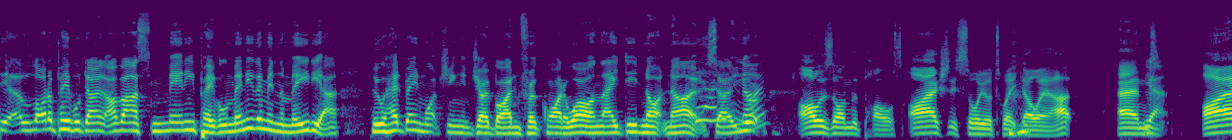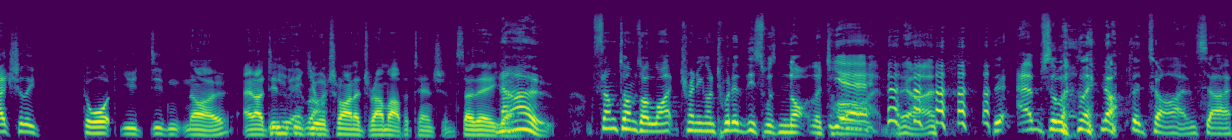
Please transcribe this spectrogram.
a lot of people don't. I've asked many people, many of them in the media, who had been watching Joe Biden for quite a while, and they did not know. Yeah, I so you're. I was on the pulse. I actually saw your tweet go out. And Yeah. I actually thought you didn't know. And I didn't Yeah, think you were trying to drum up attention. So there you go. no. Sometimes I like trending on Twitter. This was not the time. Yeah. You know? Absolutely not the time. So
